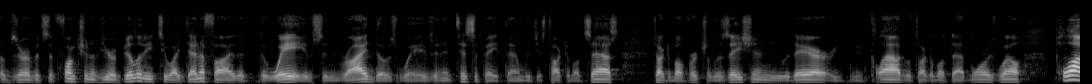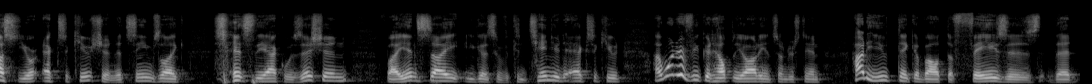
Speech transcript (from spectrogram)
observe it's a function of your ability to identify the, the waves and ride those waves and anticipate them. We just talked about SaaS, talked about virtualization, you were there, cloud, we'll talk about that more as well. Plus your execution. It seems like since the acquisition, by Insight. You guys have continued to execute. I wonder if you could help the audience understand, how do you think about the phases that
